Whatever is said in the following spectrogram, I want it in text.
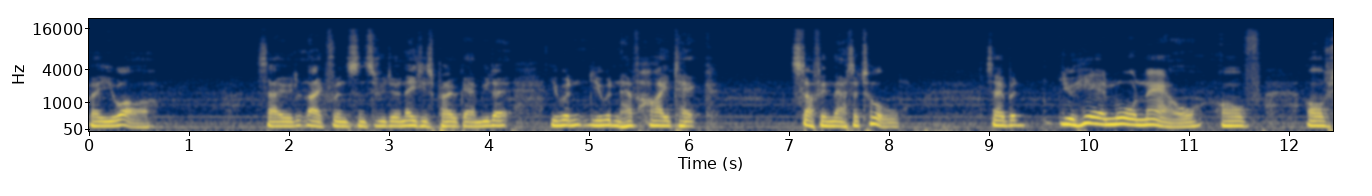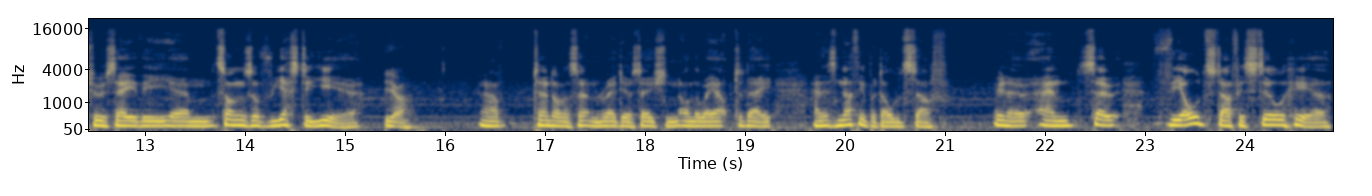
where you are. So, like for instance, if you do an '80s program, you don't you wouldn't you wouldn't have high tech stuff in that at all. So, but you hear more now of of shall we say the um, songs of yesteryear. Yeah, And I've turned on a certain radio station on the way up today, and it's nothing but old stuff, you know. And so the old stuff is still here,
